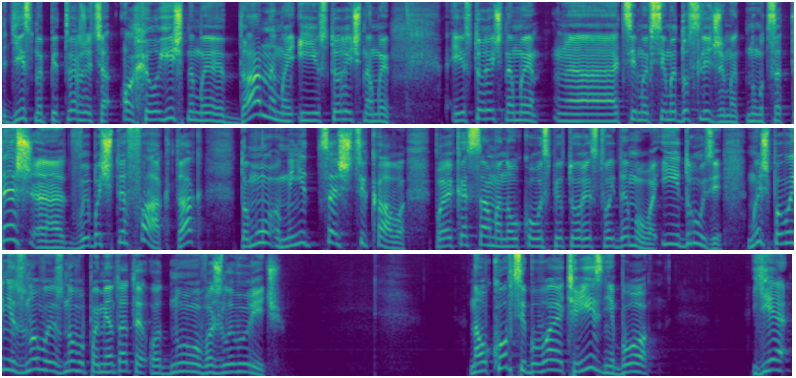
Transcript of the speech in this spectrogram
дійсно підтверджуються археологічними даними і історичними історичними е, цими всіми дослідженнями, ну це теж, е, вибачте, факт, так? Тому мені це ж цікаво, про яке саме наукове співтовариство йде мова. І, друзі, ми ж повинні знову і знову пам'ятати одну важливу річ. Науковці бувають різні, бо є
